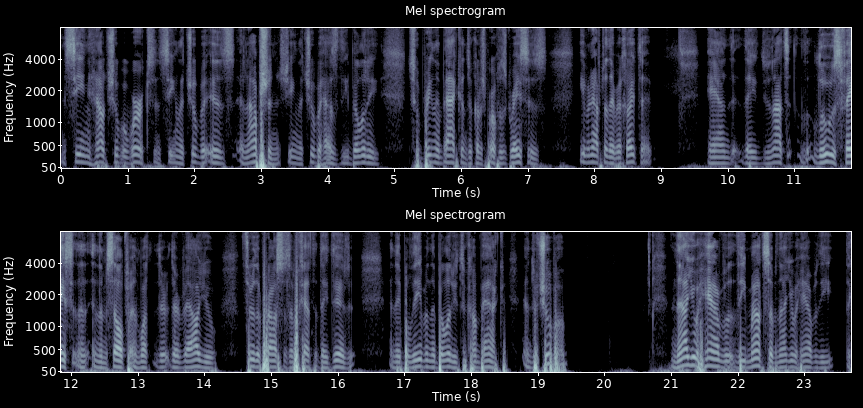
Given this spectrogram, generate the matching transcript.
and seeing how tshuva works and seeing that tshuva is an option, seeing that tshuva has the ability to bring them back into Kadosh Baruch Hu's graces even after they're bechote. And they do not lose faith in, in themselves and what their, their value through the process of chet that they did. And they believe in the ability to come back and do tshuva. Now you have the matzav. Now you have the the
